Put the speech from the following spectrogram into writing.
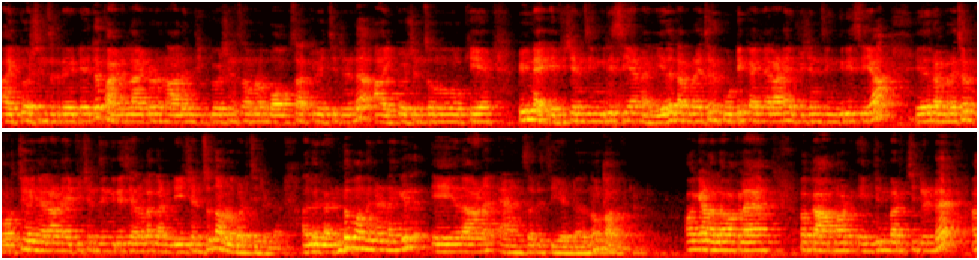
ആ ഇക്വേഷൻസ് ക്രിയേറ്റ് ചെയ്ത് ഫൈനൽ ആയിട്ട് ഒരു നാലഞ്ച് ഇക്വേഷൻസ് നമ്മൾ ബോക്സ് ആക്കി വെച്ചിട്ടുണ്ട്. ആ ഇക്വേഷൻസ് ഒന്ന് നോക്കിയേ. പിന്നെ എഫിഷ്യൻസി ഇൻക്രീസ് ചെയ്യാൻ ഏത് ടെമ്പറേച്ചർ കൂട്ടി കഴിഞ്ഞാലാണ് എഫിഷ്യൻസി ഇൻക്രീസ് ചെയ്യുക? ഏത് ടെമ്പറേച്ചർ കുറച്ച് കഴിഞ്ഞാലാണ് എഫിഷ്യൻസി ഇൻക്രീസ് ചെയ്യാനുള്ള കണ്ടീഷൻസ് നമ്മൾ പഠിച്ചിട്ടുണ്ട്. അതിൽ രണ്ടും വന്നിട്ടുണ്ടെങ്കിൽ ഏതാണ് ആൻസർ ചെയ്യേണ്ടതെന്നും പറഞ്ഞിട്ടുണ്ട്. ഓക്കെ ആണല്ലോ മക്കളെ. ഇപ്പൊ കാർനോട്ട് എഞ്ചിൻ പഠിച്ചിട്ടുണ്ട് ആ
